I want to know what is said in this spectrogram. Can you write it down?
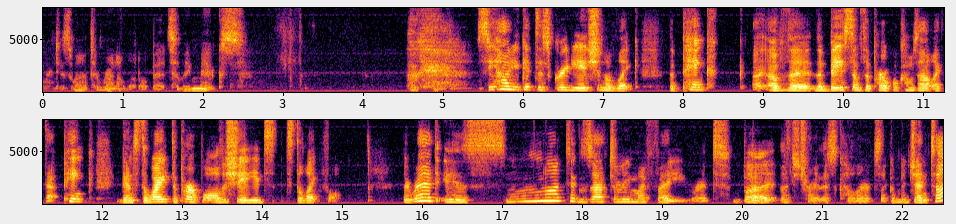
I just want it to run a little bit so they mix. Okay, see how you get this gradation of like the pink uh, of the the base of the purple comes out like that pink against the white, the purple, all the shades. It's delightful. The red is not exactly my favorite, but let's try this color. It's like a magenta.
